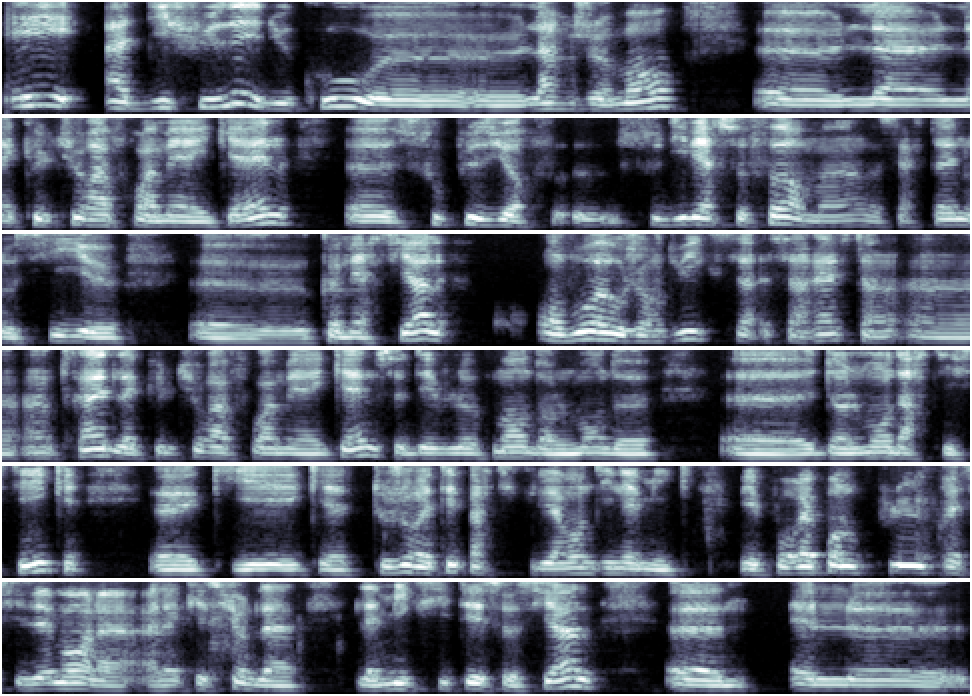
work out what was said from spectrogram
et à diffuser du coup euh, largement euh, la, la, culture afro-américaine euh, sous plusieurs, sous diverses formes, hein, certaines aussi commerciales on voit aujourd'hui que ça, ça reste un, un, un, trait de la culture afro-américaine, ce développement dans le monde, euh, dans le monde artistique, euh, qui, est, qui a toujours été particulièrement dynamique. Mais pour répondre plus précisément à la, à la question de la, la, mixité sociale, euh, elle, euh,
